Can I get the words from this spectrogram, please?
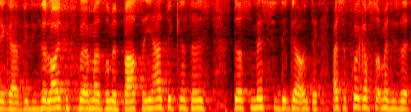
Digga, wie diese Leute früher immer so mit Barca, ja, Digga, da ist, das ist Messi, Digga. Und, weißt du, früher gab es so immer diese,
